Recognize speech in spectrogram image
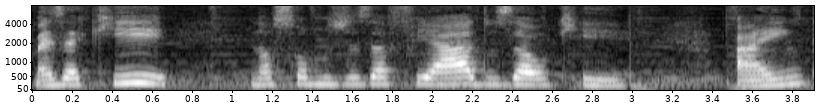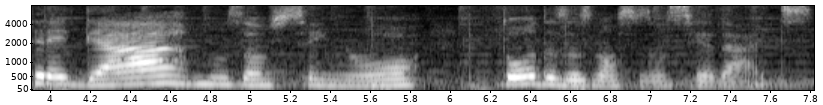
Mas aqui nós somos desafiados ao que? A entregarmos ao Senhor todas as nossas ansiedades.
